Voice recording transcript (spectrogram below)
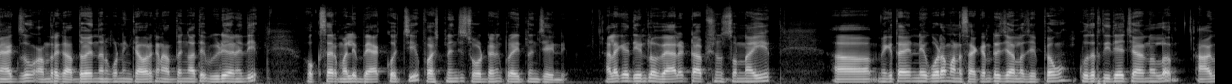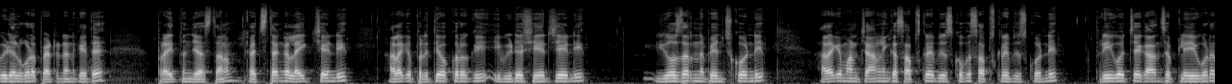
మ్యాక్సిమం అందరికీ అర్థమైంది అనుకోండి. ఇంకెవరికైనా అర్థం కాకపోతే వీడియో అనేది ఒకసారి మళ్ళీ బ్యాక్ వచ్చి ఫస్ట్ నుంచి చూడడానికి ప్రయత్నం చేయండి. అలాగే దీంట్లో వ్యాలెట్ ఆప్షన్స్ ఉన్నాయి. మిగతా అన్నీ కూడా మన సెకండరీ ఛానల్లో చెప్పాము. కుదిరితే ఇదే ఛానల్లో ఆ వీడియోలు కూడా పెట్టడానికి అయితే ప్రయత్నం చేస్తాను. ఖచ్చితంగా లైక్ చేయండి. అలాగే ప్రతి ఒక్కరికి ఈ వీడియో షేర్ చేయండి. యూజర్ని పెంచుకోండి. అలాగే మన ఛానల్ ఇంకా సబ్స్క్రైబ్ చేసుకోకపోతే సబ్స్క్రైబ్ చేసుకోండి. ఫ్రీగా వచ్చే కాన్సెప్ట్లు ఏవి కూడా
